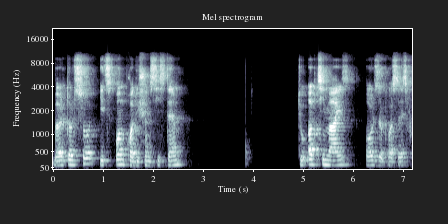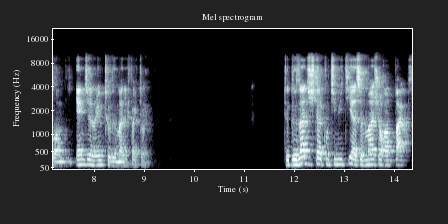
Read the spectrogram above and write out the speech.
but also its own production system to optimize all the process from the engineering to the manufacturing. To do that, digital continuity has a major impact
